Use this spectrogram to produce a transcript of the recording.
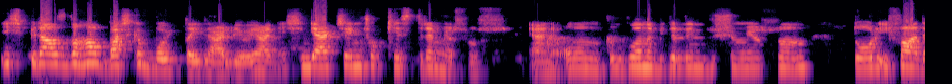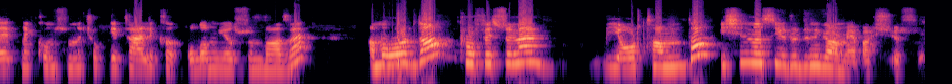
iş biraz daha başka bir boyutta ilerliyor. Yani işin gerçeğini çok kestiremiyorsunuz. Yani onun uygulanabilirliğini düşünmüyorsun. Doğru ifade etmek konusunda çok yeterli olamıyorsun bazen. Ama orada profesyonel bir ortamda işin nasıl yürüdüğünü görmeye başlıyorsun.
